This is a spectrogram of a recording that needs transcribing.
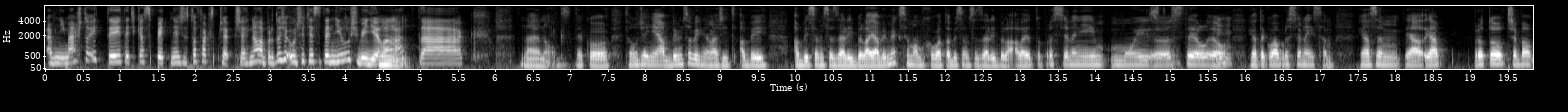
A vnímáš to i ty teďka zpětně, že jsi to fakt pře- přehnala, protože určitě si ten díl už viděla, hmm. tak... Ne, no, jako samozřejmě já vím, co bych měla říct, aby, aby jsem se zalíbila. Já vím, jak se mám chovat, aby jsem se zalíbila, ale to prostě není můj styl, uh, styl jo. Mm-hmm. Já taková prostě nejsem. Já jsem, já, já proto třeba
